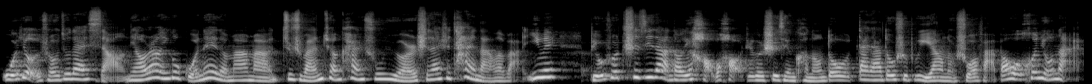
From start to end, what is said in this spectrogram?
我有的时候就在想，你要让一个国内的妈妈就是完全看书育儿，实在是太难了吧？因为比如说吃鸡蛋到底好不好这个事情，可能都大家都是不一样的说法，包括喝牛奶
